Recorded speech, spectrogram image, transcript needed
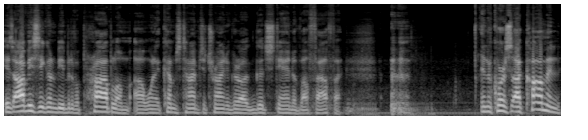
is obviously going to be a bit of a problem uh, when it comes time to trying to grow a good stand of alfalfa. and of course, uh, common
